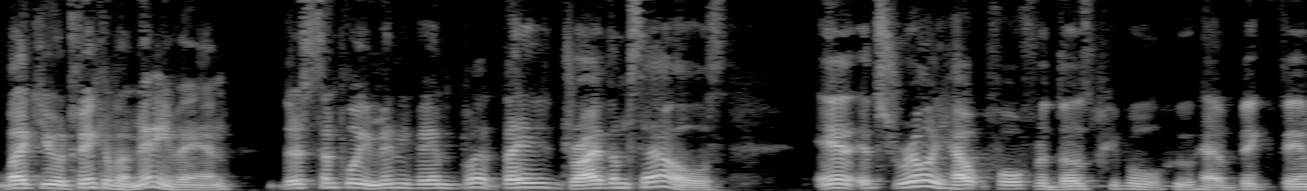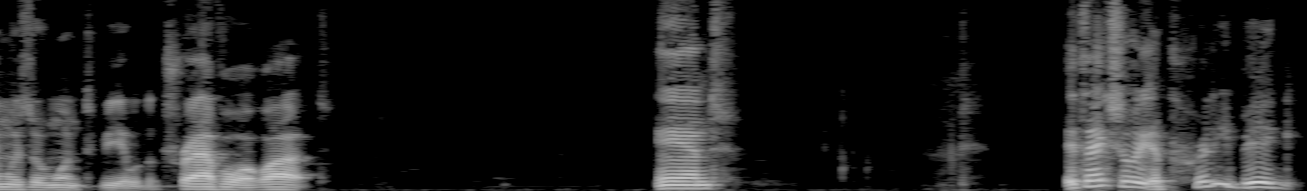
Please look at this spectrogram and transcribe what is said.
like you would think of a minivan, they're simply minivan, but they drive themselves. And it's really helpful for those people who have big families or want to be able to travel a lot. And it's actually a pretty big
